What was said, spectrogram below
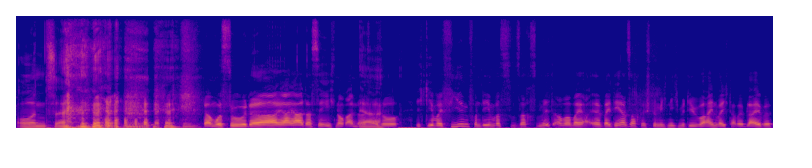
Und äh da musst du, da, ja, ja, das sehe ich noch anders. Ja. Also ich gehe bei vielen von dem, was du sagst, mit, aber bei, äh, bei der Sache stimme ich nicht mit dir überein, weil ich dabei bleibe,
